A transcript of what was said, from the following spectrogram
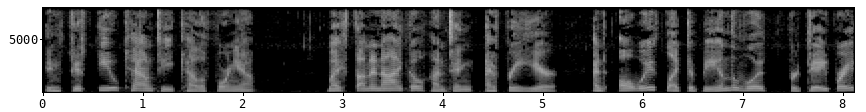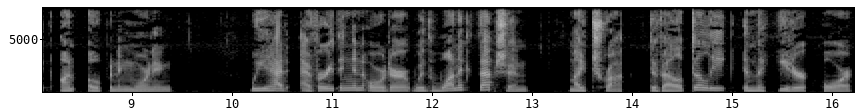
in Siskiyou County, California. My son and I go hunting every year and always like to be in the woods for daybreak on opening morning. We had everything in order with one exception. My truck developed a leak in the heater core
